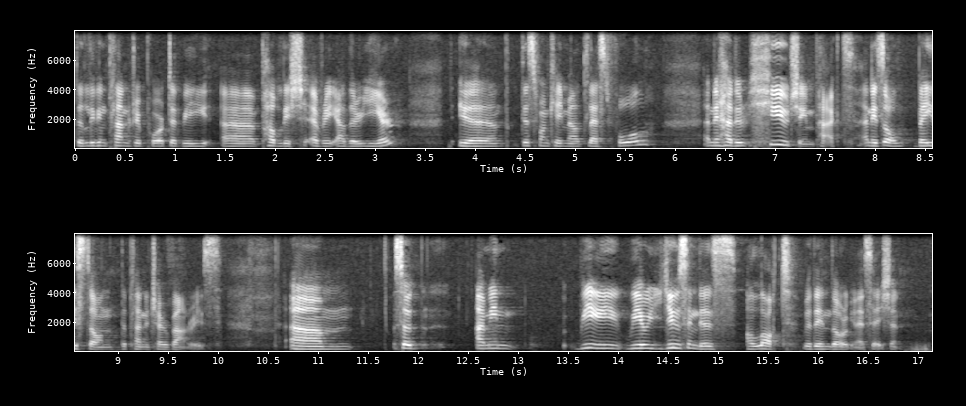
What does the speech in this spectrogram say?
the Living Planet Report that we uh, publish every other year. Uh, this one came out last fall, and it had a huge impact, and it's all based on the planetary boundaries. Um, so, I mean, we, we are using this a lot within the organization.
